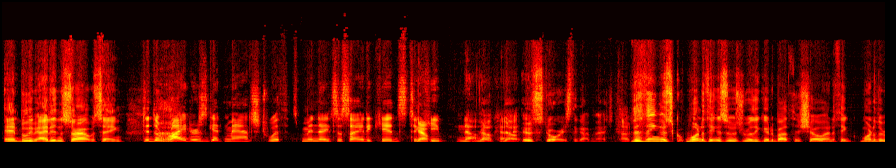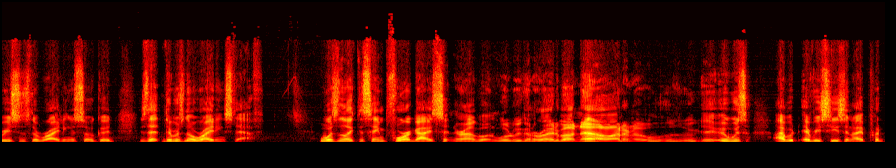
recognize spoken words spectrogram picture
And believe me, I didn't start out with saying, Did the uh, writers get matched with Midnight Society kids to no, keep? No, no, okay. no. It was stories that got matched. The thing is, one of the things that was really good about the show, and I think one of the reasons the writing is so good, is that there was no writing staff. It wasn't like the same four guys sitting around going, "What are we going to write about now?" I don't know. It was. I would every season I put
